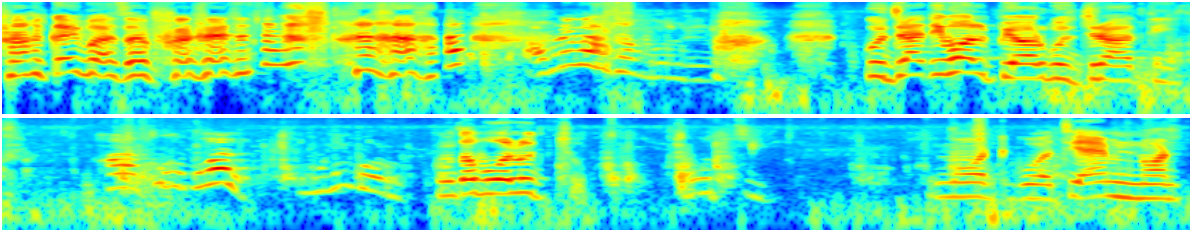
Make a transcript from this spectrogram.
હા કઈ ભાષા પડે આપણી ભાષા બોલ. ગુજરાતી બોલ પ્યોર ગુજરાતી. હા તું બોલ. હું તો બોલું જ છું. નોટ ગોચી આઈ એમ નોટ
